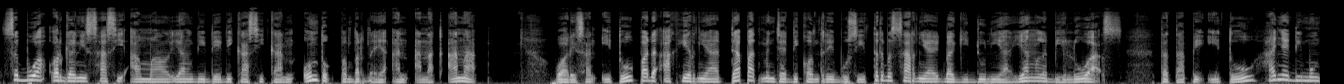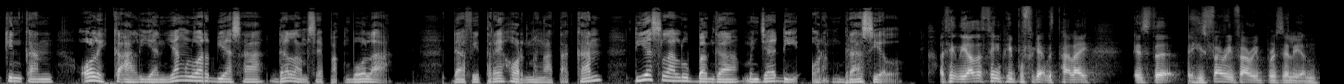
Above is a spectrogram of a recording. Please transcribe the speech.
sebuah organisasi amal yang didedikasikan untuk pemberdayaan anak-anak. Warisan itu pada akhirnya dapat menjadi kontribusi terbesarnya bagi dunia yang lebih luas, tetapi itu hanya dimungkinkan oleh keahlian yang luar biasa dalam sepak bola. David Rehorn mengatakan dia selalu bangga menjadi orang Brasil. I think the other thing people forget with Pele is that he's very, very Brazilian.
